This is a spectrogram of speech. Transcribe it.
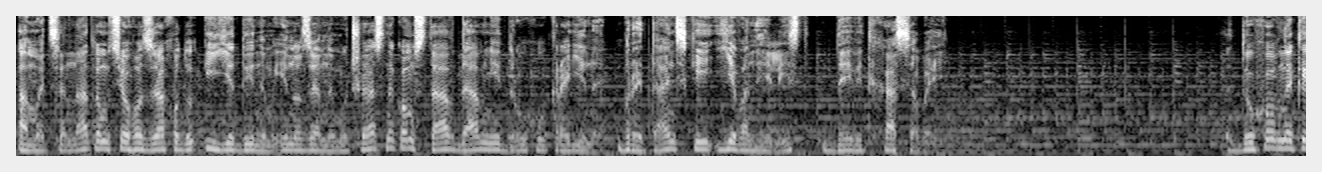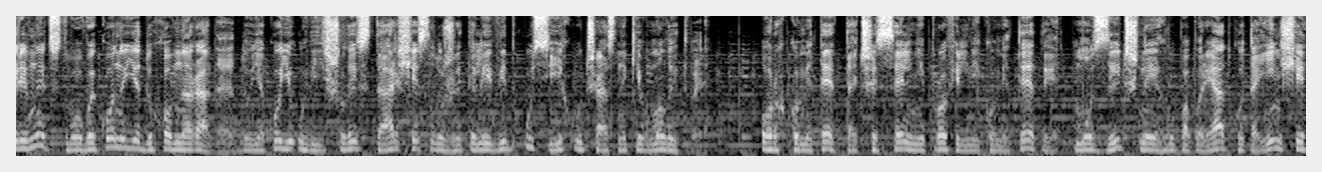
А меценатом цього заходу і єдиним іноземним учасником став давній друг України британський євангеліст Девід Хасавей. Духовне керівництво виконує Духовна Рада, до якої увійшли старші служителі від усіх учасників молитви. Оргкомітет та чисельні профільні комітети, музичний група порядку та інші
